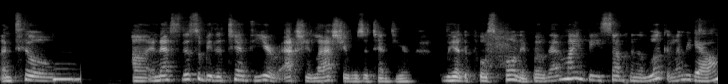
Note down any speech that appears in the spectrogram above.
until uh, and that's this will be the 10th year. Actually, last year was the 10th year. We had to postpone it, but that might be something to look at. Let me yeah.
